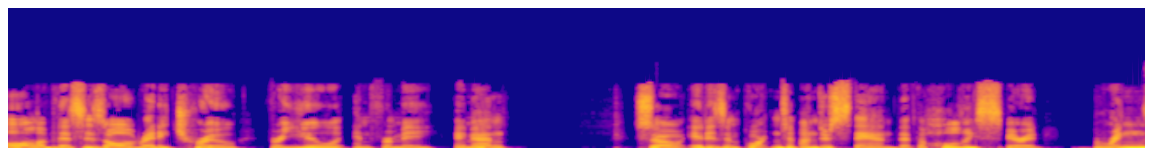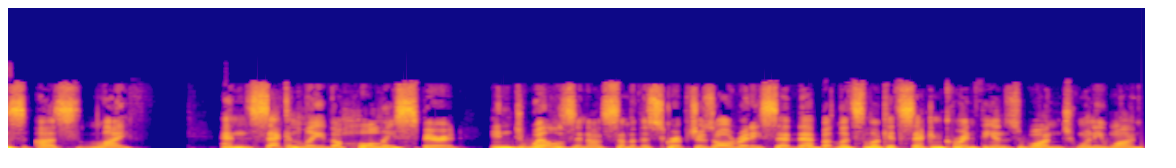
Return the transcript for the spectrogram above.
all of this is already true for you and for me. Amen? So it is important to understand that the Holy Spirit brings us life. And secondly, the Holy Spirit indwells in us. Some of the scriptures already said that, but let's look at 2 Corinthians 1 21.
